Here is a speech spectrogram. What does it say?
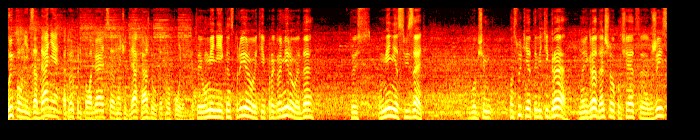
выполнить задание, которое предполагается значит, для каждого вот этого поля. Это умение и конструировать, и программировать, да, то есть умение связать. В общем, по сути, это ведь игра, но игра дальше воплощается в жизнь.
